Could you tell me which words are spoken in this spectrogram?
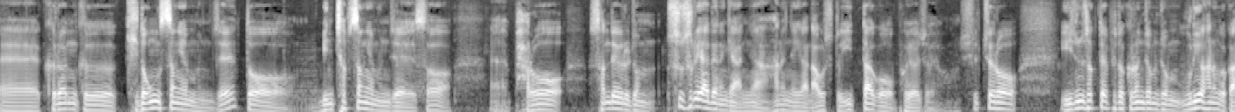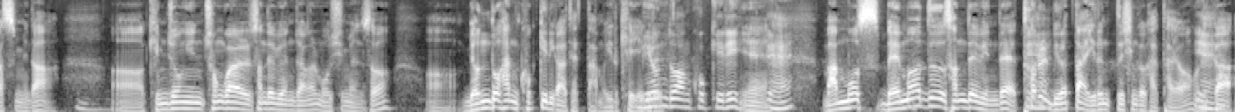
에, 그런 그 기동성의 문제 또 민첩성의 문제에서 에, 바로 선대위를 좀 수술해야 되는 게 아니냐 하는 얘기가 나올 수도 있다고 보여져요. 실제로 이준석 대표도 그런 점 좀 우려하는 것 같습니다. 어, 김종인 총괄 선대위원장을 모시면서 어, 면도한 코끼리가 됐다. 뭐 이렇게 얘기를. 면도한 코끼리. 예. 예. 맘모스 매머드 선대위인데 털을 예. 밀었다 이런 뜻인 것 같아요. 예. 그러니까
